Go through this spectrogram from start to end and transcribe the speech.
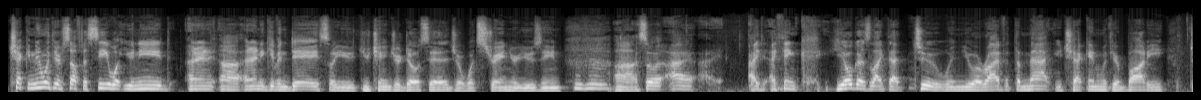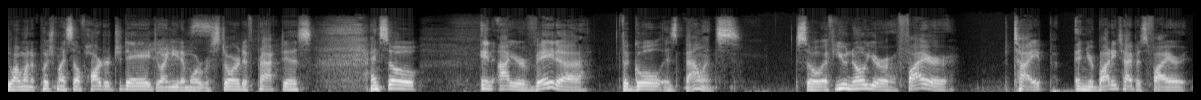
checking in with yourself to see what you need on any, uh, on any given day, so you you change your dosage or what strain you're using. Uh, so I. I I, I think yoga is like that too. When you arrive at the mat, you check in with your body. Do I want to push myself harder today? Do I need a more restorative practice? And so in Ayurveda, the goal is balance. So if you know you're a fire type and your body type is fire,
